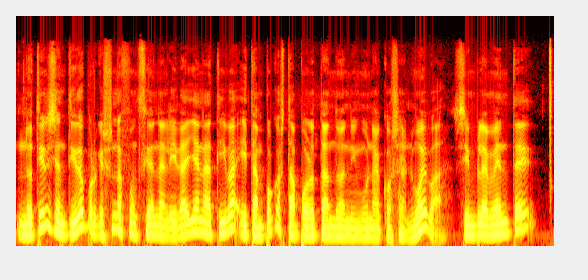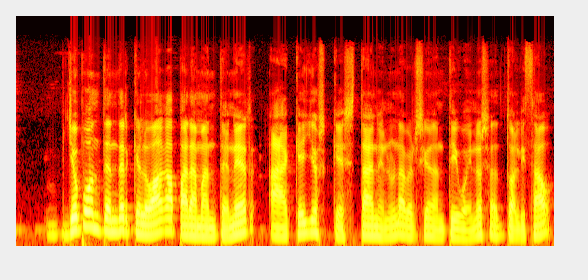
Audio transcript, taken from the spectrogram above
no tiene sentido porque es una funcionalidad ya nativa y tampoco está aportando ninguna cosa nueva. Simplemente yo puedo entender que lo haga para mantener a aquellos que están en una versión antigua y no se ha actualizado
